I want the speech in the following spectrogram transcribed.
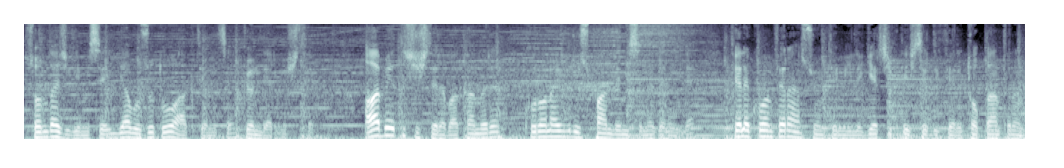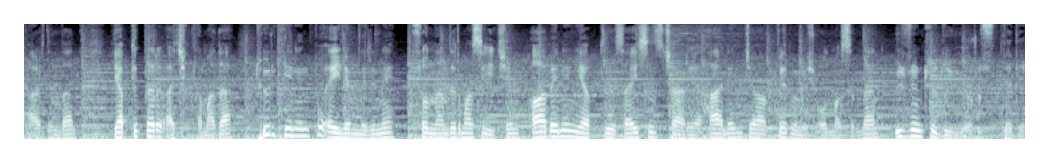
sondaj gemisi Yavuz'u Doğu Akdeniz'e göndermişti. AB Dışişleri Bakanları koronavirüs pandemisi nedeniyle telekonferans yöntemiyle gerçekleştirdikleri toplantının ardından yaptıkları açıklamada Türkiye'nin bu eylemlerini sonlandırması için AB'nin yaptığı sayısız çağrıya halen cevap vermemiş olmasından üzüntü duyuyoruz dedi.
